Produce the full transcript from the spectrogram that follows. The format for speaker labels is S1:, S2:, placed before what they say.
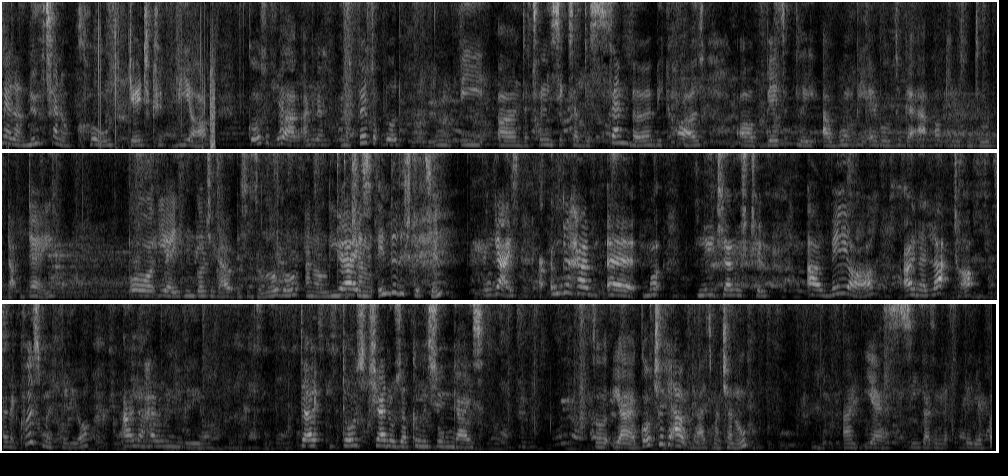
S1: made a new channel called Data Cook VR. Go subscribe. I'm gonna. My first upload will be on the 26th of December because uh, basically I won't be able to get at Oculus until that day. But yeah, you can go check out. This is the logo, and I'll leave
S2: Guys.
S1: the channel in the description.
S2: And guys, I- I'm gonna have uh, more new channels too. A VR and a laptop and a Christmas video and a Halloween video. The, those channels are coming soon, guys.
S1: So yeah, go check it out, guys. My channel. And yes, see you guys in the next video. Bye.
